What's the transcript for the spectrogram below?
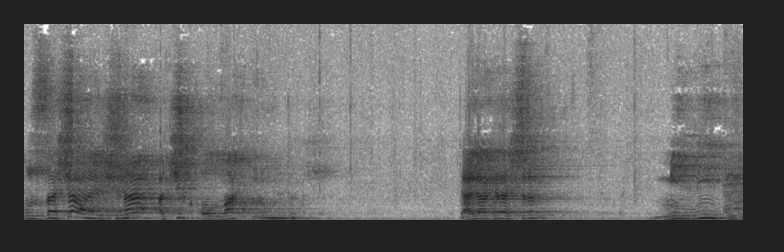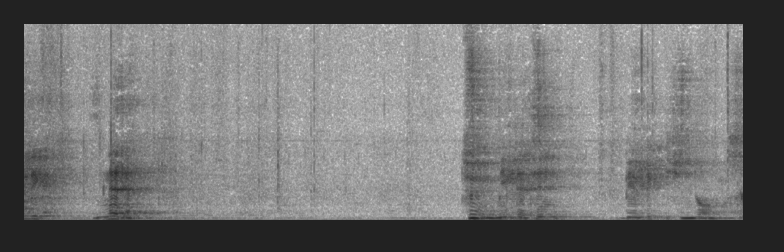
uzlaşı arayışına açık olmak durumundadır. Değerli arkadaşlarım, milli birlik ne demek? Tüm milletin birlik içinde olması.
